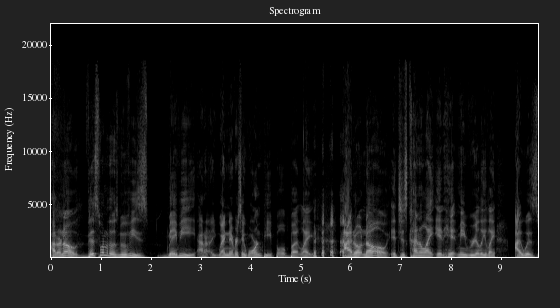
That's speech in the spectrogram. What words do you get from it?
I don't know. This one of those movies. Maybe I don't. I never say warn people, but like, I don't know. It just kind of like it hit me really. Like I was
